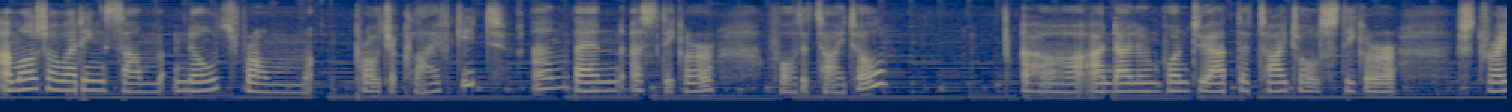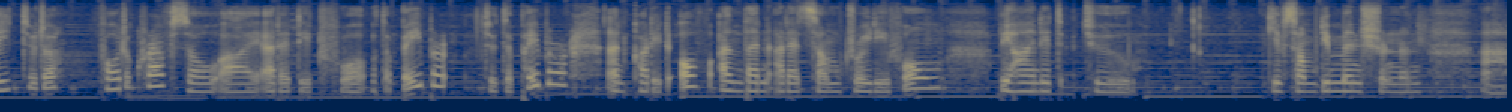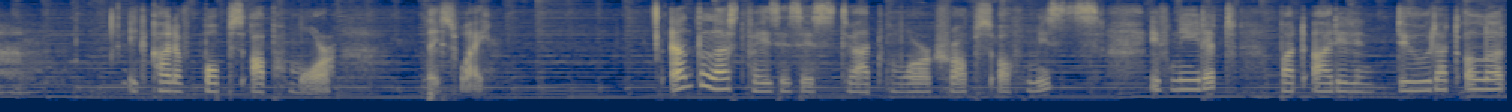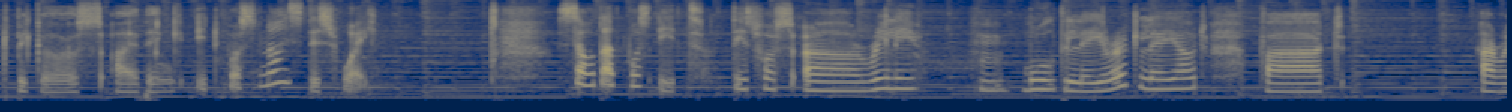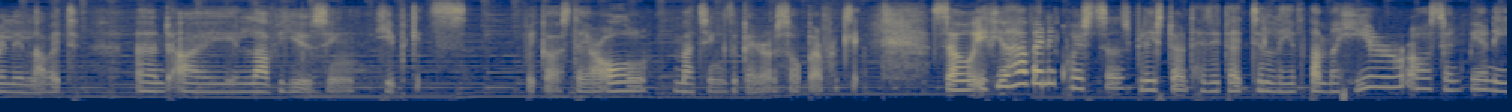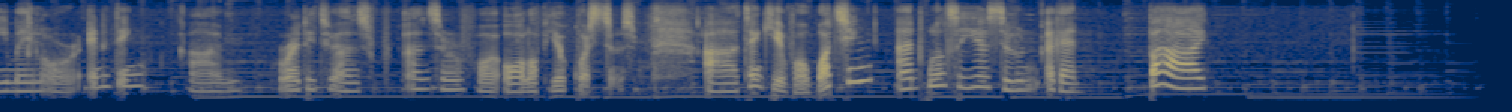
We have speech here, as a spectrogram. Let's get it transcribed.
I'm also adding some notes from Project Life Kit and then a sticker for the title. Uh, and I don't want to add the title sticker straight to the photograph so I added it for the paper to the paper and cut it off and then added some 3D foam behind it to give some dimension and um, it kind of pops up more this way. And the last phases is to add more drops of mists if needed, but I didn't do that a lot because I think it was nice this way. So that was it. This was a really hmm, multi-layered layout, but I really love it. And I love using hip kits because they are all matching together so perfectly. So if you have any questions, please don't hesitate to leave them here or send me an email or anything. I'm ready to answer, answer for all of your questions. Uh, thank you for watching and we'll see you soon again. Bye!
